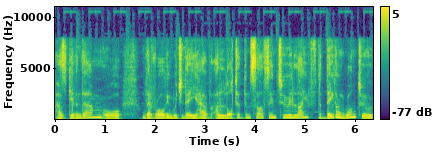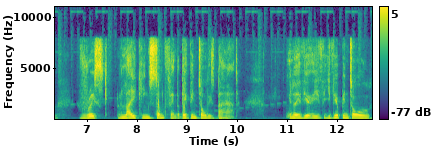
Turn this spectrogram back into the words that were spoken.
has given them or the role in which they have allotted themselves into in life that they don't want to risk liking something that they've been told is bad. You know, if you if, if you've been told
